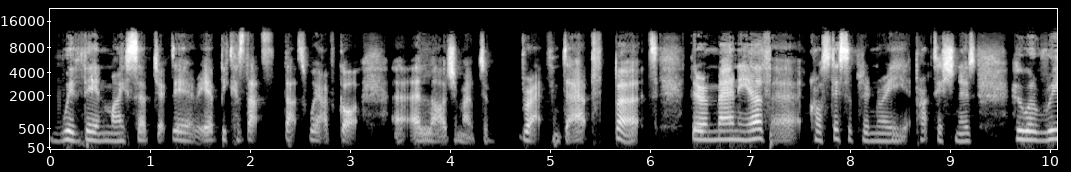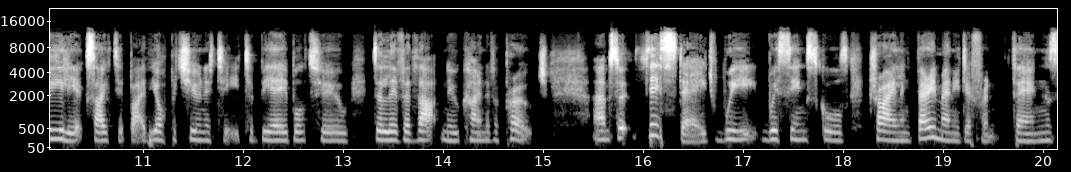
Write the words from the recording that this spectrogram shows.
within my subject area because that's that's where I've got a, a large amount of breadth and depth, but there are many other cross disciplinary practitioners who are really excited by the opportunity to be able to deliver that new kind of approach. Um, so at this stage, we, we're seeing schools trialing very many different things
